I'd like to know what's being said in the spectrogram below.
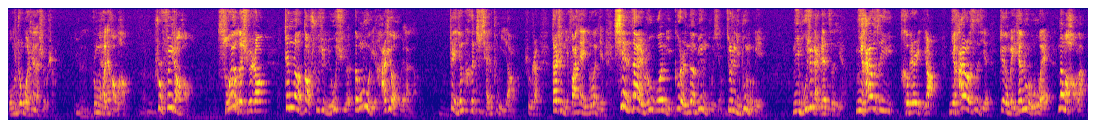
我们中国现在是不是？中国环境好不好？是不是非常好？所有的学生真正到出去留学的目的还是要回来的，这已经和之前不一样了，是不是？但是你发现一个问题，现在如果你个人的命不行，就是你不努力，你不去改变自己，你还要自己和别人一样，你还要自己这个每天碌碌无为，那么好了。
